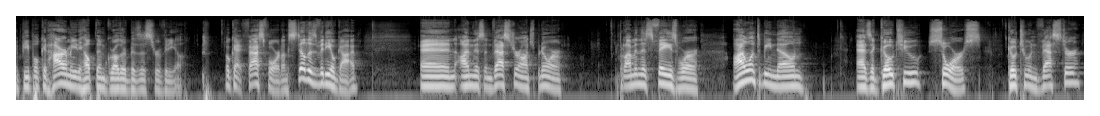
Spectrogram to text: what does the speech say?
and people could hire me to help them grow their business through video. okay, fast forward. I'm still this video guy, and I'm this investor, entrepreneur, but I'm in this phase where I want to be known as a go to source, go to investor,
